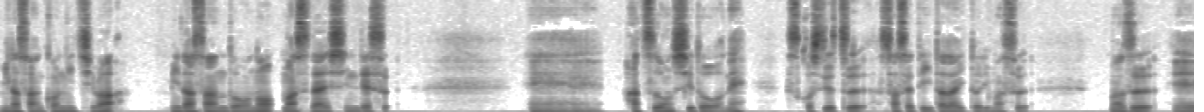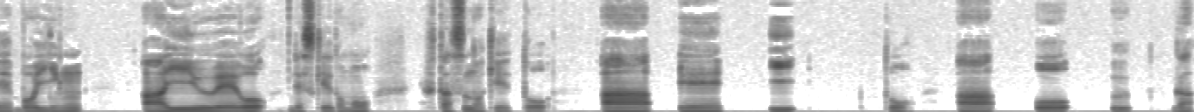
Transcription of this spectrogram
皆さんこんにちは。三田参道の増大臣です、えー、発音指導をね少しずつさせていただいております。まず、えー、母音あいうえおですけれども2つの系統あえいとあおうが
